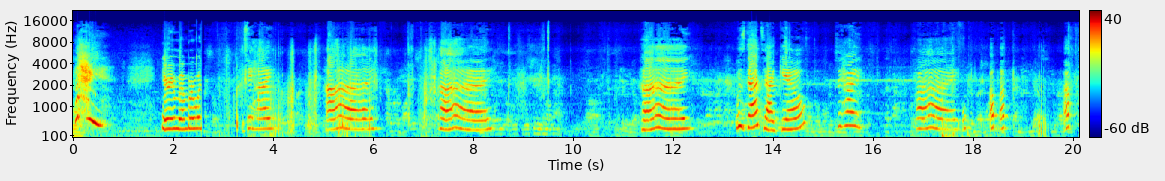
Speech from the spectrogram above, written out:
Hi! You remember when... Say hi! Hi! Hi! Hi! Who's that, Zakio? Say hi! Hi! Oop, up, up! Up!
